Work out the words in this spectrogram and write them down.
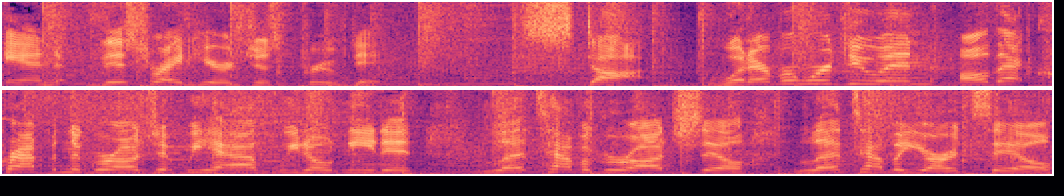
And this right here just proved it. Stop. Whatever we're doing, all that crap in the garage that we have, we don't need it. Let's have a garage sale. Let's have a yard sale.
